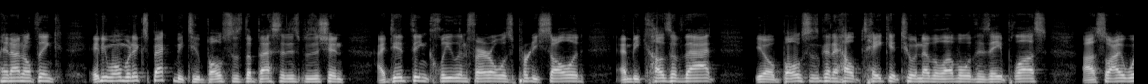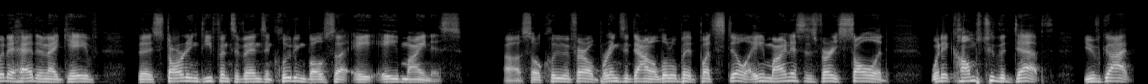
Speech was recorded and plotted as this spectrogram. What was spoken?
And I don't think anyone would expect me to. Bosa's the best at his position. I did think Clelin Ferrell was pretty solid. And because of that, you know, Bosa's going to help take it to another level with his A plus. Uh, so I went ahead and I gave the starting defensive ends, including Bosa, a A minus. Uh, so Clelin Ferrell brings it down a little bit, but still A minus is very solid. When it comes to the depth, You've got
